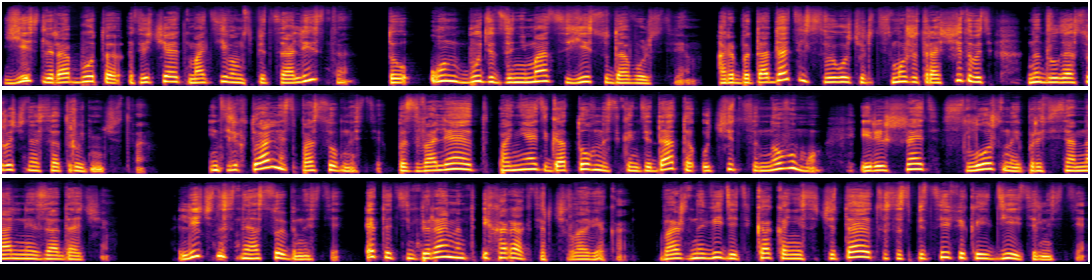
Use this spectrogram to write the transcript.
Если работа отвечает мотивам специалиста, то он будет заниматься ей с удовольствием. А работодатель, в свою очередь, сможет рассчитывать на долгосрочное сотрудничество. Интеллектуальные способности позволяют понять готовность кандидата учиться новому и решать сложные профессиональные задачи. Личностные особенности — это темперамент и характер человека. Важно видеть, как они сочетаются со спецификой деятельности.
